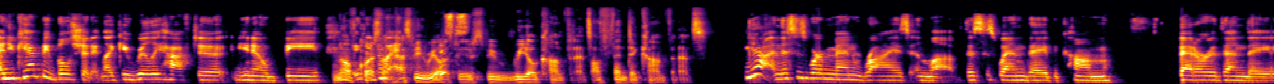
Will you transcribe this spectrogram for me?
And you can't be bullshitting. Like you really have to, you know, be No, of You course know, not. It has to be real. It has to be real confidence, authentic confidence. Yeah, and this is where men rise in love. This is when they become better than they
